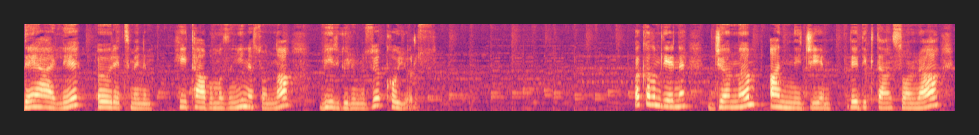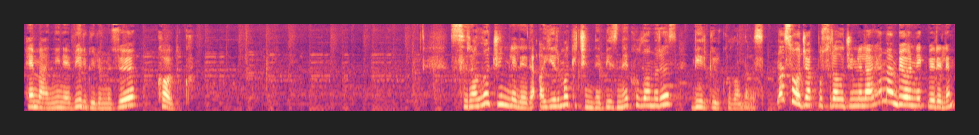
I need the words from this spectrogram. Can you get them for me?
Değerli öğretmenim. Hitabımızın yine sonuna virgülümüzü koyuyoruz. Bakalım diğerine canım anneciğim dedikten sonra hemen yine virgülümüzü koyduk. Sıralı cümleleri ayırmak için de biz ne kullanırız? Virgül kullanırız. Nasıl olacak bu sıralı cümleler? Hemen bir örnek verelim.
